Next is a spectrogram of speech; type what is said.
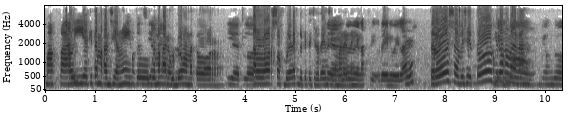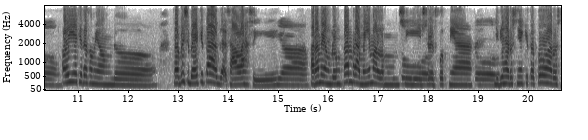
makan Oh iya, kita makan siangnya itu. Makan Gue siangnya makan juga. udang sama telur. iya telur Telur soft boiled udah kita ceritain sih Ya, kemarin. itu ya. enak sih udah anyway lah ya Terus habis itu kita ke mana? Myeongdong Oh iya kita ke Myeongdong. Tapi sebenarnya kita agak salah sih. iya Karena Myeongdong kan ramenya malam si street foodnya. betul Jadi harusnya kita tuh harusnya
